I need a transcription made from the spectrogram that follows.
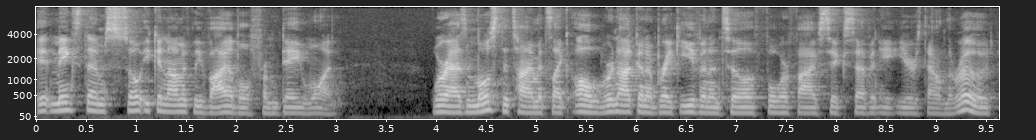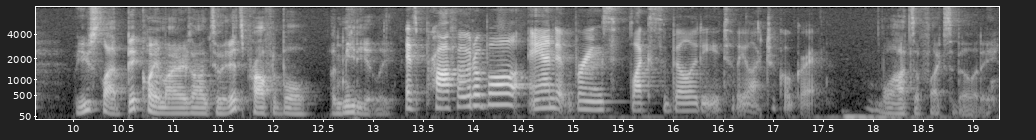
it makes them so economically viable from day one. Whereas most of the time it's like, oh, we're not going to break even until four, five, six, seven, eight years down the road. You slap Bitcoin miners onto it, it's profitable immediately. It's profitable and it brings flexibility to the electrical grid. Lots of flexibility.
